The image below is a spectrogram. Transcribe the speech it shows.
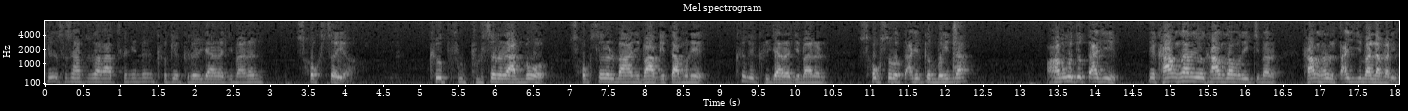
그래서 사두사 같은 이는 그게 그럴 잘하지만은 속서요. 그 불, 불서를 안 보고 속서를 많이 봤기 때문에 그게 글 잘하지만은 속서로 따질 건 뭐 있나? 아무것도 따지. 강사는 여기 강사모도 있지만 강사를 따지지 말란 말이요.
